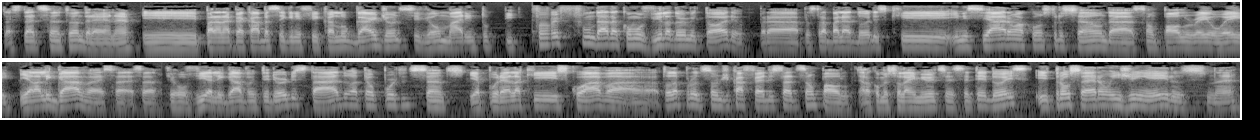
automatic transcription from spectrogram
da cidade de Santo André, né? E Paranapiacaba significa lugar de onde se vê o mar em Tupi. Foi fundada como vila dormitório para os trabalhadores que iniciaram a construção da São Paulo Railway. E ela ligava, essa, essa ferrovia ligava o interior do estado até o Porto de Santos. E é por ela que escoava toda a produção de café do estado de São Paulo. Ela começou lá em 1862 e trouxeram engenheiros, né?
